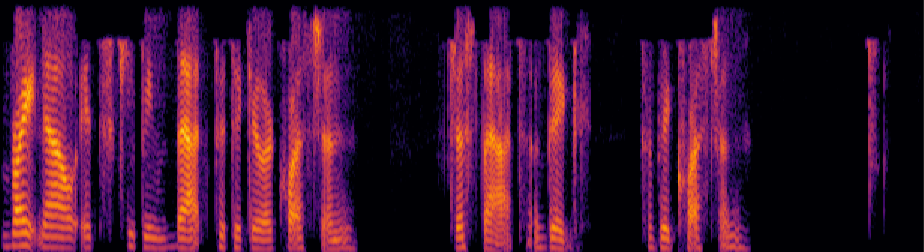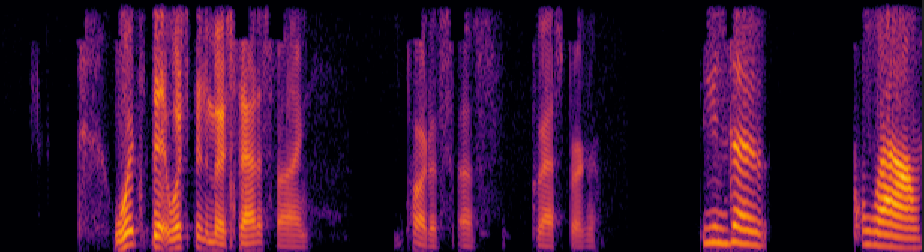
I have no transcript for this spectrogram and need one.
right now it's keeping that particular question just that, a big a big question. What's been what's been the most satisfying part of of Grassburger? You know, well,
